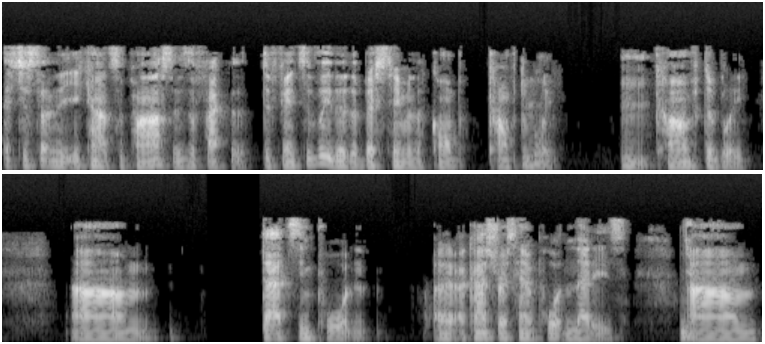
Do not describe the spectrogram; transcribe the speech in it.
it's just something that you can't surpass, is the fact that defensively they're the best team in the comp comfortably, Mm. comfortably. Um, that's important. I, I can't stress how important that is. Yeah. Um,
